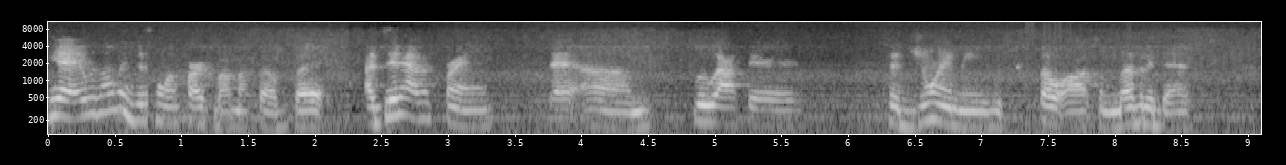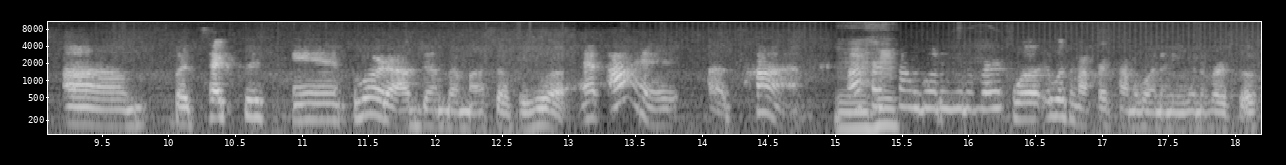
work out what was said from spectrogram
yeah, it was only just one park by myself, but I did have a friend that um, flew out there to join me, which is so awesome. Love it to death. Um, but Texas and Florida, I've done by myself as well, and I had a time. My Mhm. first time going to Universal. Well, it wasn't my first time going to Universal.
